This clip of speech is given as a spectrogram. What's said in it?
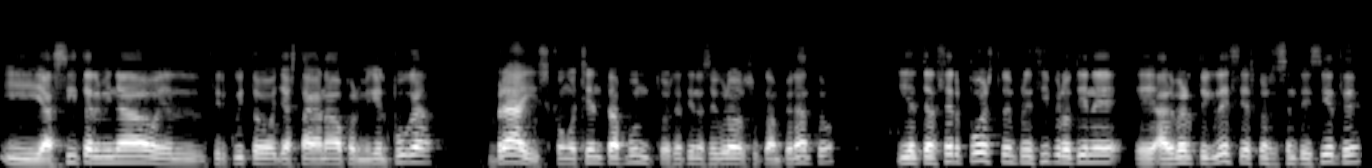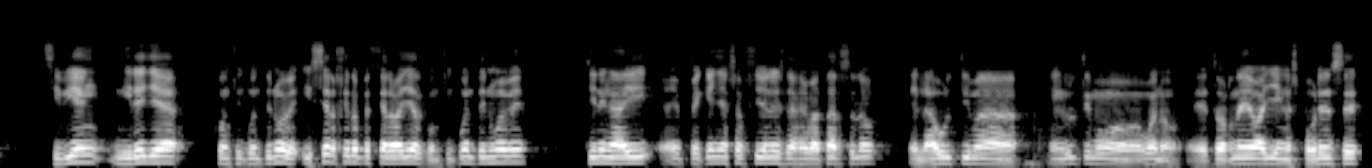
Y así terminado el circuito ya está ganado por Miguel Puga, Bryce con 80 puntos ya tiene asegurado su campeonato. Y el tercer puesto en principio lo tiene eh, Alberto Iglesias con 67, si bien Mirella con 59 y Sergio López Caraballal con 59 tienen ahí eh, pequeñas opciones de arrebatárselo en la última, en el último, bueno, eh, torneo allí en Espourense,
